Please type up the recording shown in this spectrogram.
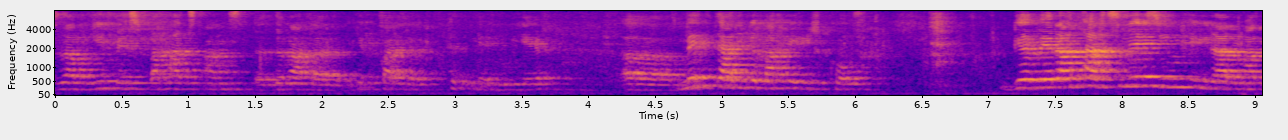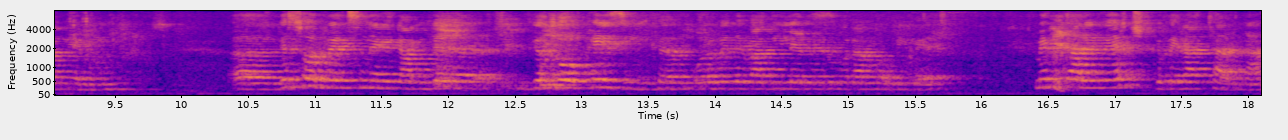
զավգի մեզ պահած անց դրա եղբայրը գտնելու եւ մեկ տարի գբահեր իր կով գվերաթարցնես ինքը իր արմատներում գսորվեցնե կամ գզոփեզ ինքը, որովհետեւ ադիլերներու վրա հովի վեր։ Մեկ տարի վերջ գվերաթարնա։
